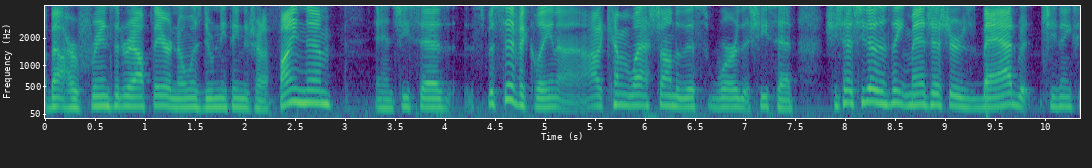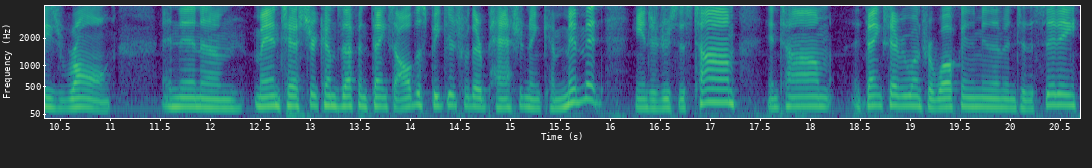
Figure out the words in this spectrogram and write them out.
about her friends that are out there. No one's doing anything to try to find them. And she says specifically, and I, I kind of latched onto this word that she said. She says she doesn't think Manchester is bad, but she thinks he's wrong. And then um, Manchester comes up and thanks all the speakers for their passion and commitment. He introduces Tom, and Tom thanks everyone for welcoming them into the city.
